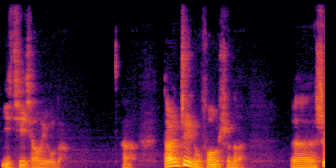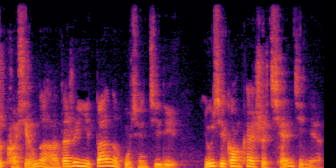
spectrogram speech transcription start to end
一起享有的，啊，当然这种方式呢，呃，是可行的哈，但是一般的股权激励。尤其刚开始前几年，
